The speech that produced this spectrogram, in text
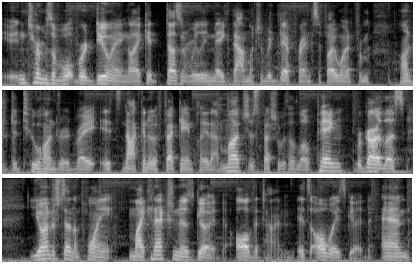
in terms of what we're doing like it doesn't really make that much of a difference. If I went from 100 to 200 right it's not going to affect gameplay that much especially with a low ping. Regardless you understand the point. My connection is good all the time. It's always good. And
